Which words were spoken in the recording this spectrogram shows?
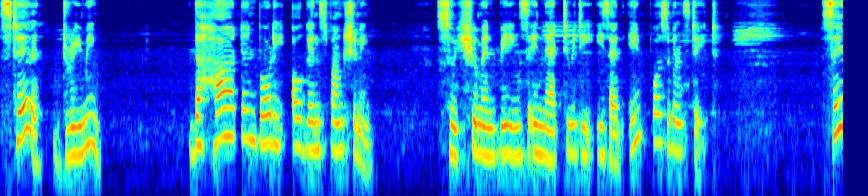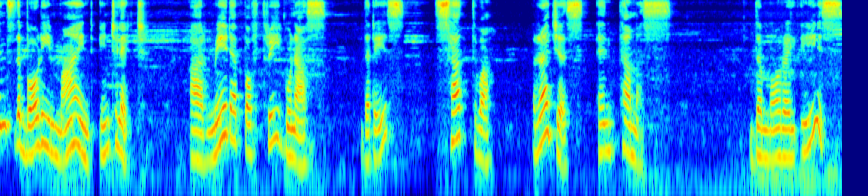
still dreaming, the heart and body organs functioning. So, human beings' inactivity is an impossible state. Since the body, mind, intellect are made up of three gunas, that is, sattva, rajas, and tamas, the moral is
